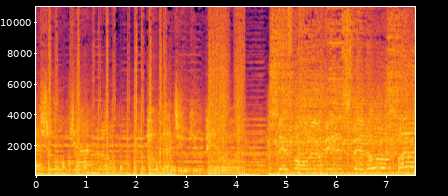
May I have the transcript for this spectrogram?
special candle. Hope that you can pay for. To this than open.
